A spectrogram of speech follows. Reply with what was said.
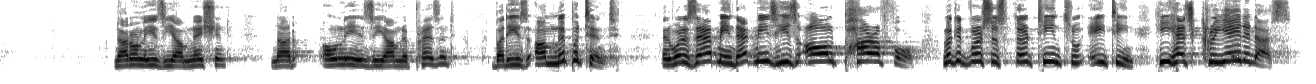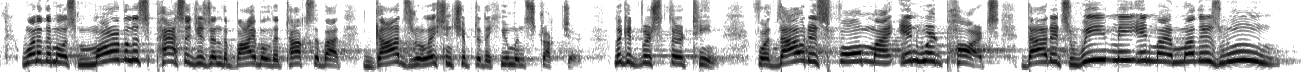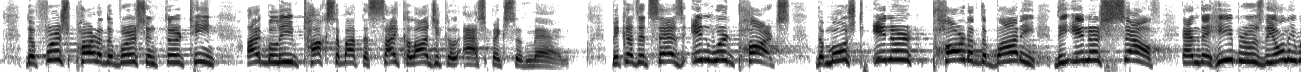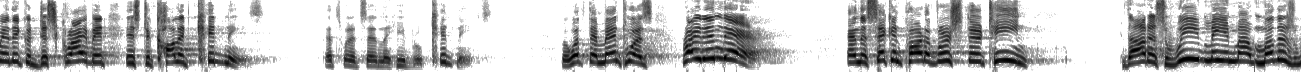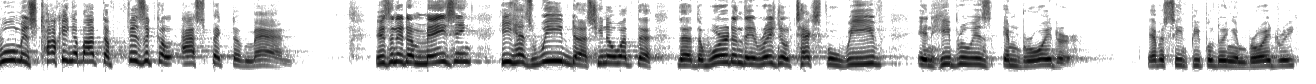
Not only is he omniscient, not only is he omnipresent, but he's omnipotent. And what does that mean? That means he's all powerful. Look at verses 13 through 18. He has created us. One of the most marvelous passages in the Bible that talks about God's relationship to the human structure. Look at verse 13. For thou didst form my inward parts, thou didst weave me in my mother's womb. The first part of the verse in 13, I believe, talks about the psychological aspects of man. Because it says inward parts, the most inner part of the body, the inner self. And the Hebrews, the only way they could describe it is to call it kidneys. That's what it said in the Hebrew kidneys. But what they meant was right in there. And the second part of verse 13, thou dost weave me in my mother's womb, is talking about the physical aspect of man. Isn't it amazing? He has weaved us. You know what the, the, the word in the original text for weave in Hebrew is embroider. You ever seen people doing embroidery?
